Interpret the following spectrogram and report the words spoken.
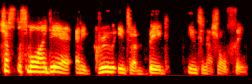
just a small idea and it grew into a big international thing.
